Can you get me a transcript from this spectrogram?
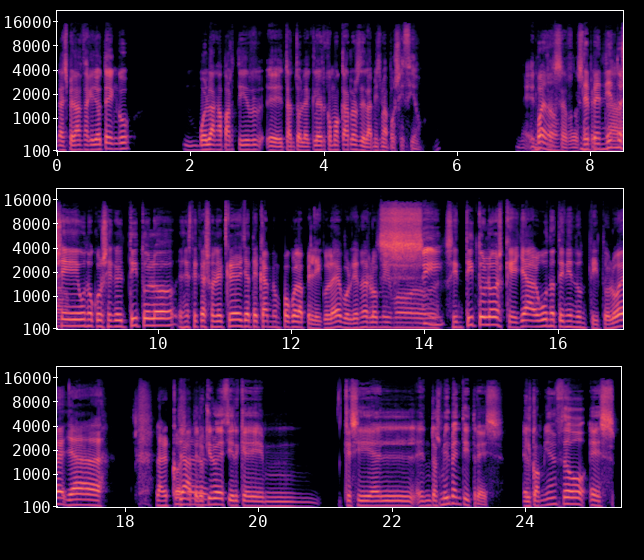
la esperanza que yo tengo, vuelvan a partir eh, tanto Leclerc como Carlos de la misma posición. Bueno, dependiendo si uno consigue el título, en este caso Leclerc ya te cambia un poco la película, ¿eh? porque no es lo mismo Sí. sin títulos que ya alguno teniendo un título, ¿eh? Ya las cosas... Ya, pero quiero decir que, mm, que si el, en 2023 el comienzo es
